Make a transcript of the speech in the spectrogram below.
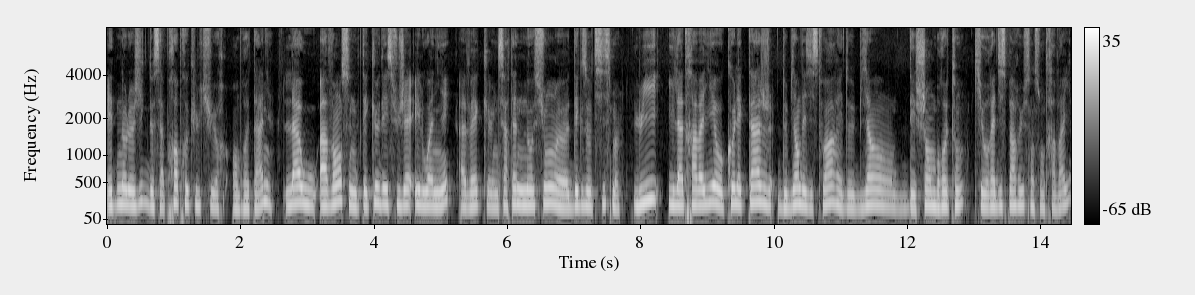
ethnologique de sa propre culture en Bretagne, là où avant ce n'était que des sujets éloignés avec une certaine notion euh, d'exotisme. Lui, il a travaillé au collectage de bien des histoires et de bien des chants bretons qui auraient disparu sans son travail.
